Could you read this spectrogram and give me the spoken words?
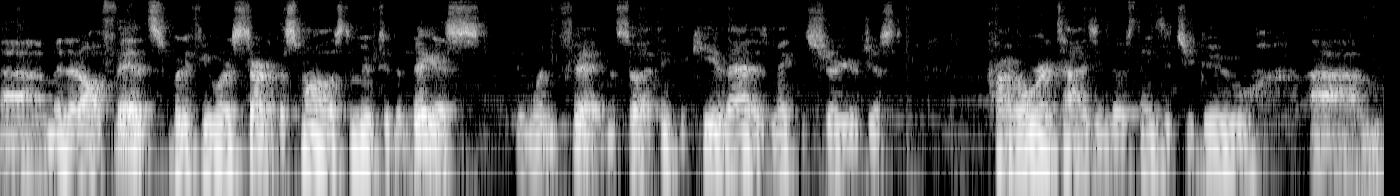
um, and it all fits. But if you were to start at the smallest and move to the biggest, it wouldn't fit. And so I think the key to that is making sure you're just prioritizing those things that you do, um,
